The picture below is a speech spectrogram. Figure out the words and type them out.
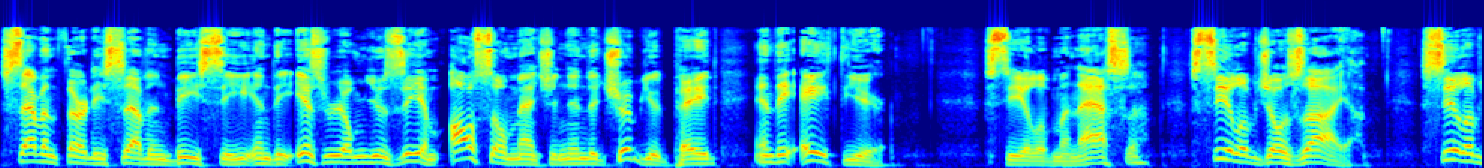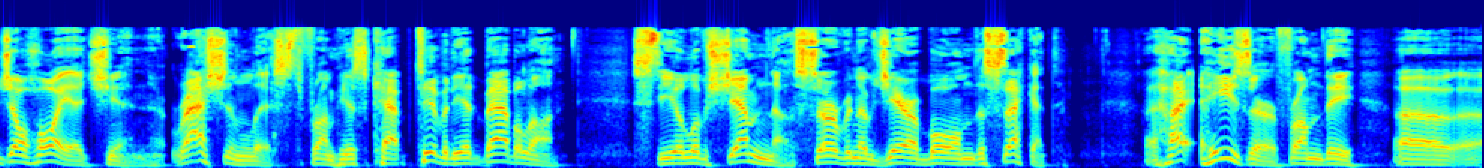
737 BC, in the Israel Museum, also mentioned in the tribute paid in the eighth year. Seal of Manasseh, seal of Josiah, seal of Jehoiachin, ration list from his captivity at Babylon, seal of Shemna, servant of Jeroboam II, Hezir from the uh,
